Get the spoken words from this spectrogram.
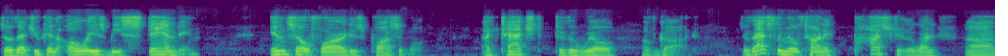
so that you can always be standing insofar it is possible, attached to the will of God. So that's the Miltonic posture, the one uh,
